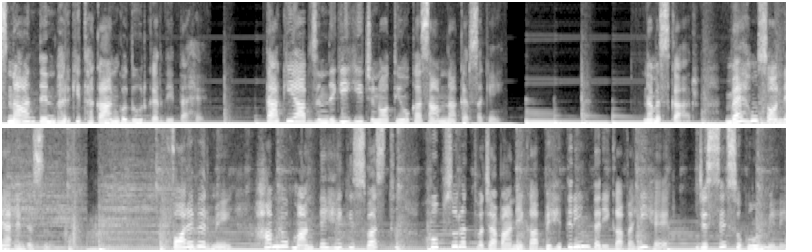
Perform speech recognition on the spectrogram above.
स्नान दिन भर की थकान को दूर कर देता है, ताकि आप ज़िंदगी की चुनौतियों का सामना कर सकें। नमस्कार, मैं हूँ सोनिया एंडरसन। फॉरएवर में हम लोग मानते हैं कि स्वस्थ, खूबसूरत त्वचा पाने का बेहतरीन तरीका वही है, जिससे सुकून मिले।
